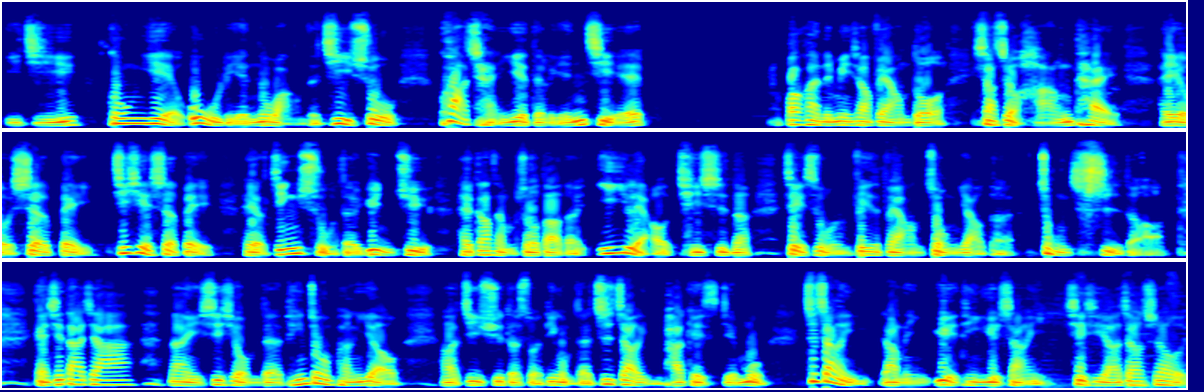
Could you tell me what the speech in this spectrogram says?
以及工业物联网的技术，跨产业的连结。包含的面向非常多，像是有航太，还有设备、机械设备，还有金属的运具，还有刚才我们说到的医疗。其实呢，这也是我们非常非常重要的重视的哦。感谢大家，那也谢谢我们的听众朋友啊，继续的锁定我们的制造影 Podcast 节目，制造影让您越听越上瘾。谢谢姚教授，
